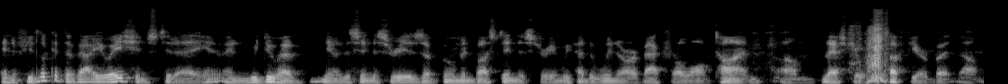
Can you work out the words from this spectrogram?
and if you look at the valuations today, and we do have, you know, this industry is a boom and bust industry, and we've had the wind at our back for a long time. Um, last year was a tough year, but um,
